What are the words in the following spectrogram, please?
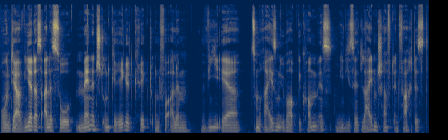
Und ja, wie er das alles so managt und geregelt kriegt und vor allem, wie er zum Reisen überhaupt gekommen ist, wie diese Leidenschaft entfacht ist,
